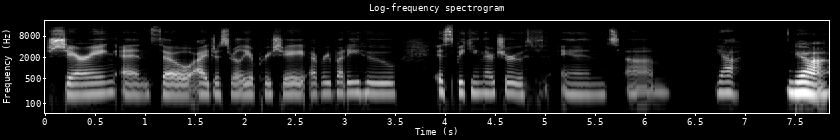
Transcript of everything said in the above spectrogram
sharing. And so I just really appreciate everybody who is speaking their truth. And um, yeah, Yeah.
